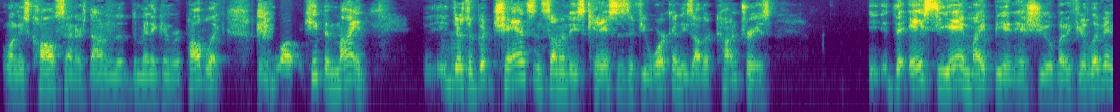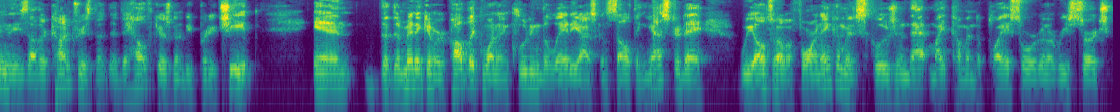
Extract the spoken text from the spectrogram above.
one of these call centers down in the Dominican Republic. well, keep in mind, there's a good chance in some of these cases if you work in these other countries the ACA might be an issue, but if you're living in these other countries, the, the healthcare is going to be pretty cheap In the Dominican Republic one, including the lady I was consulting yesterday, we also have a foreign income exclusion that might come into play. So we're going to research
